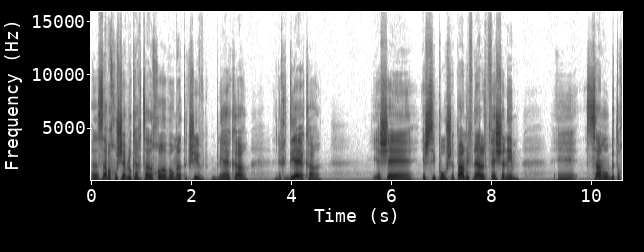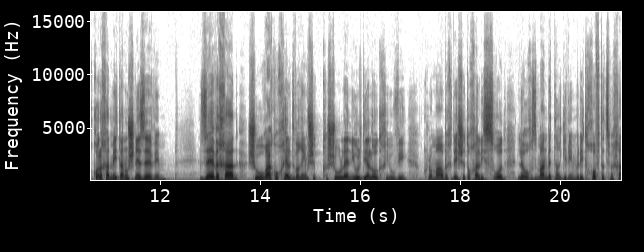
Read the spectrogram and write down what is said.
אז הסבא חושב, לוקח צעד אחורה ואומר, תקשיב, בני היקר, נכדי היקר, יש, uh, יש סיפור שפעם לפני אלפי שנים uh, שמו בתוך כל אחד מאיתנו שני זאבים. זאב אחד שהוא רק אוכל דברים שקשור לניהול דיאלוג חיובי. כלומר, בכדי שתוכל לשרוד לאורך זמן בתרגילים ולדחוף את עצמך.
